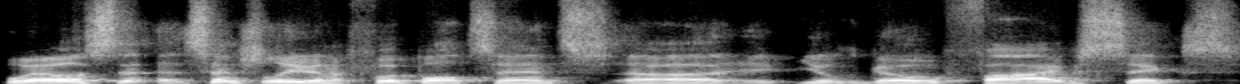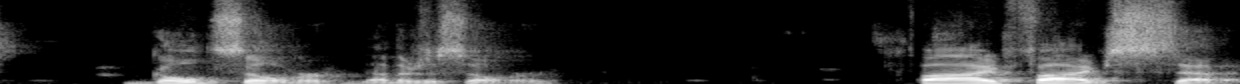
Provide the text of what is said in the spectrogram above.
Well, es- essentially, in a football sense, uh, it- you'll go five, six, gold, silver. Now there's a silver. Five, five, seven.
